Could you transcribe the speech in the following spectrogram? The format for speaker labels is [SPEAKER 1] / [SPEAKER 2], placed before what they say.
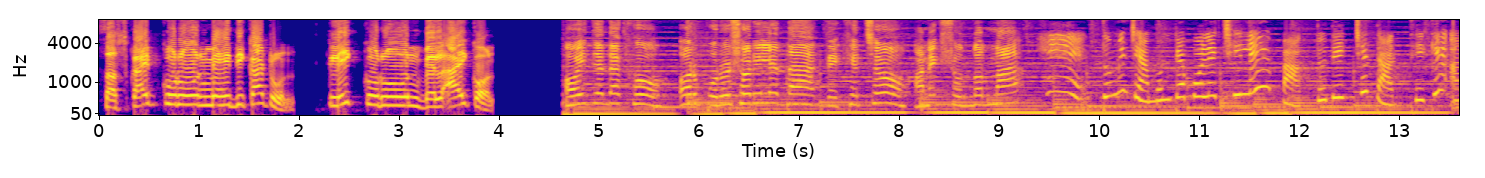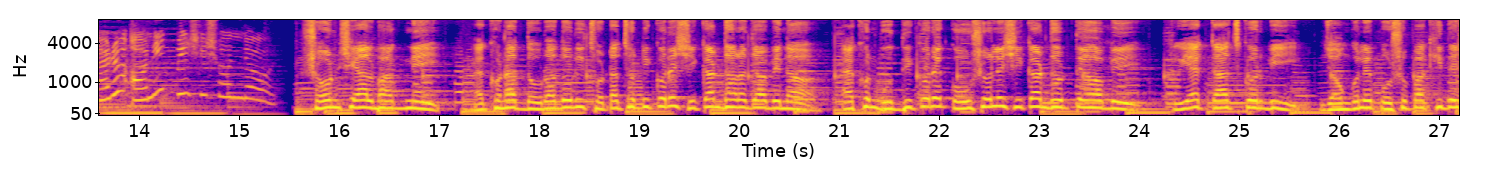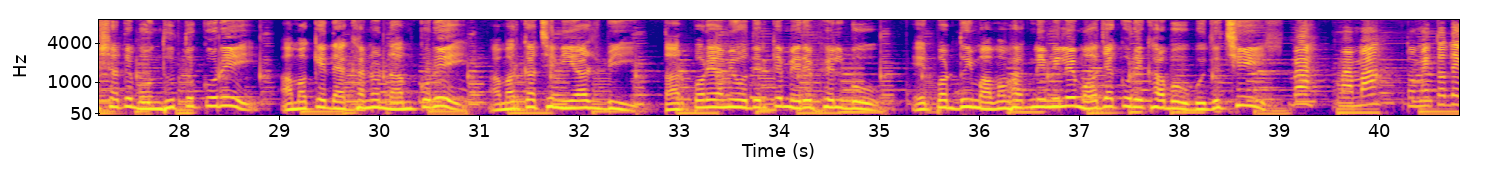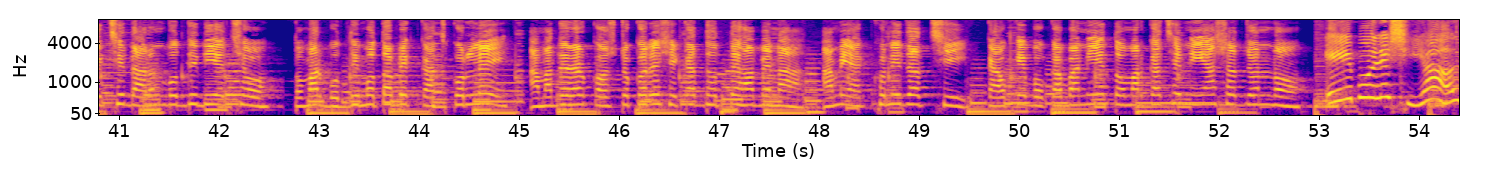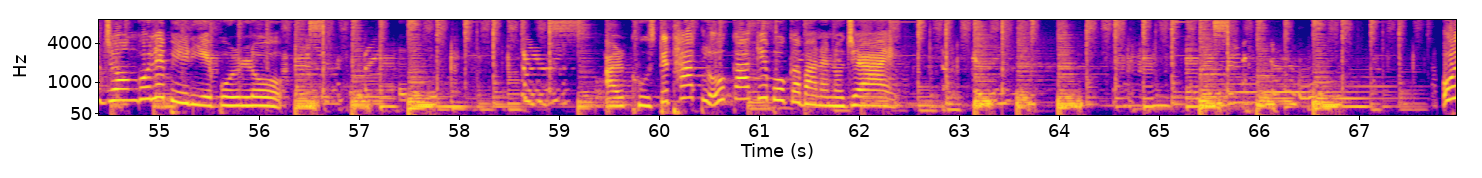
[SPEAKER 1] Subscribe করুন Mehedi cartoon. Click করুন bell icon.
[SPEAKER 2] ওই যে দেখো, ওর পুরো শরীরে দাগ, দেখেছ? অনেক সুন্দর না?
[SPEAKER 3] হ্যাঁ তুমি যেমনটা বলেছিলে বাঘ তো দেখছে তার থেকে আরও অনেক বেশি সুন্দর।
[SPEAKER 4] শোন শিয়াল ভাগ্নি এখন আর দৌড়াদৌড়ি ছোটাছুটি করে শিকার ধরা যাবে না। এখন বুদ্ধি করে কৌশলে শিকার ধরতে হবে। তুই এক কাজ করবি জঙ্গলের পশু পাখিদের সাথে বন্ধুত্ব করে আমাকে দেখানোর নাম করে আমার কাছে নিয়ে আসবি। তারপরে আমি ওদেরকে মেরে ফেলব। এরপর দুই মামা ভাগ্নে মিলে মজা করে খাব বুঝেছিস?
[SPEAKER 2] বাহ মামা, তুমি তো দেখছি দারুণ বুদ্ধি দিয়েছ। তোমার বুদ্ধি মোতাবেক কাজ করলে আমাদের আর কষ্ট করে শিকার ধরতে হবে না। আমি এক্ষুনি যাচ্ছি, কাউকে বোকা বানিয়ে তোমার কাছে নিয়ে আসার জন্য।
[SPEAKER 5] এই বলে শিয়াল জঙ্গলে বেরিয়ে পড়ল। আর খুঁজতে থাকল কাকে বোকা বানানো যায়।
